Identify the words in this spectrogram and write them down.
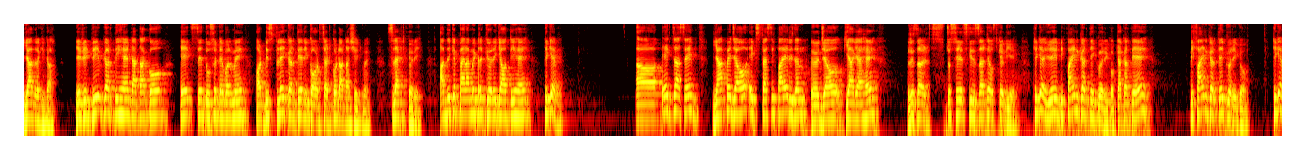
याद रखिएगा, ये रिट्रीव करती है डाटा को एक से दूसरे टेबल में और डिस्प्ले करती है रिकॉर्ड सेट को डाटा शीट में। सिलेक्ट क्वेरी अब देखिए पैरामीटर क्वेरी क्या होती है, ठीक है? एक तरह से यहाँ पे जाओ, एक स्पेसिफाई रीजन जो किया गया है। रिजल्ट्स जो सेल्स की रिज़ल्ट है उसके लिए। ठीक है, ये डिफाइन करती है क्वेरी को। क्या करती है? डिफाइन करती है क्वेरी को। ठीक है,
